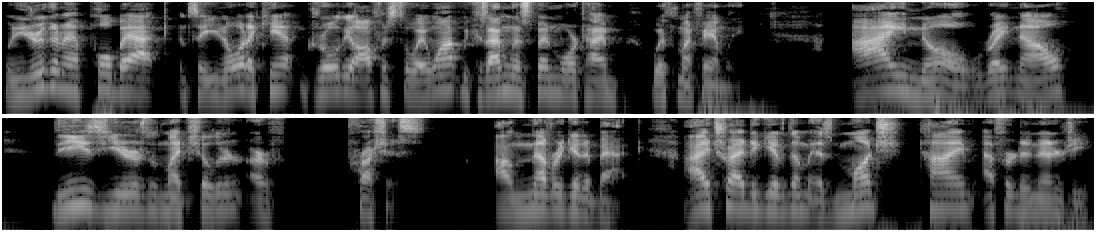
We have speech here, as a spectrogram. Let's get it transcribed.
when you're going to pull back and say, "You know what? I can't grow the office the way I want because I'm going to spend more time with my family." I know right now these years with my children are precious. I'll never get it back. I try to give them as much time, effort, and energy.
